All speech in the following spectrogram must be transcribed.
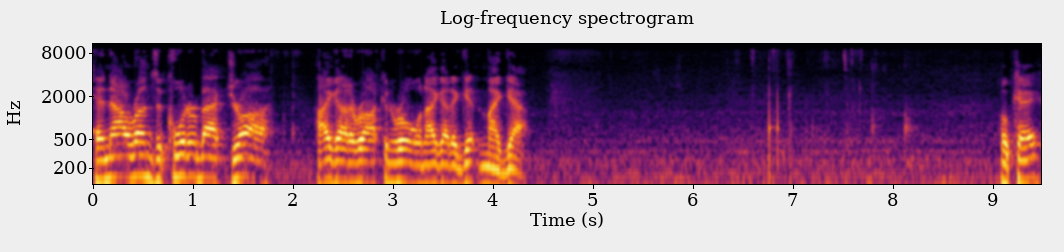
and now runs a quarterback draw, I got to rock and roll and I got to get in my gap. Okay?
